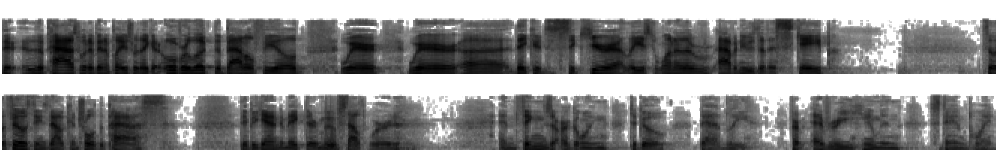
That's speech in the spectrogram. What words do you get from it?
the, the would have been a place where they could overlook the battlefield, where where uh, they could secure at least one of the avenues of escape. So the Philistines now controlled the pass. They began to make their move southward, and things are going to go badly. From every human standpoint,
